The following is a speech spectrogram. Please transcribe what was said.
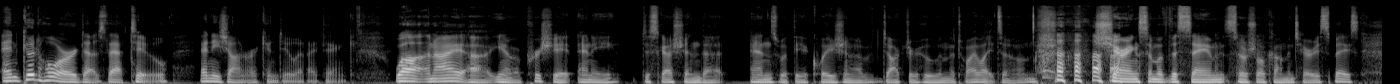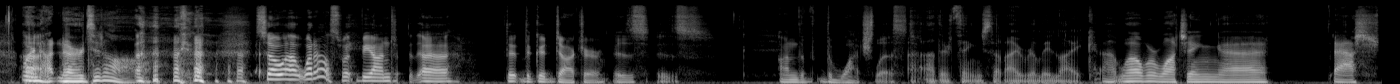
and good horror does that too any genre can do it i think Well, and I, uh, you know, appreciate any discussion that ends with the equation of Doctor Who and the Twilight Zone, sharing some of the same social commentary space. we're Uh, not nerds at all So, uh, what else? What beyond uh, the the Good Doctor is is on the the watch list? other things that i really like uh, well we're watching uh, ash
